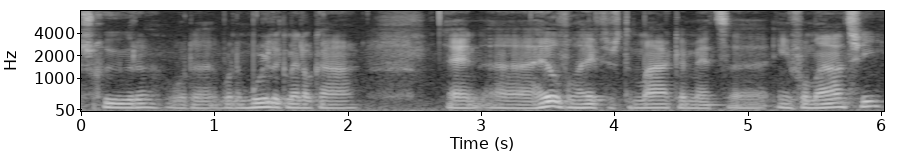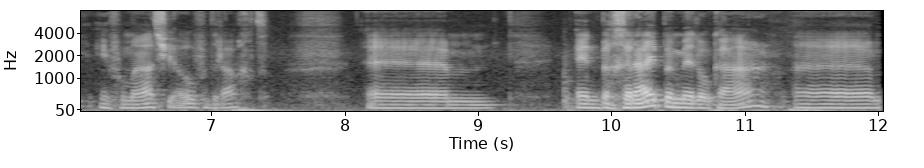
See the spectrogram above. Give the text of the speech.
schuren, worden, worden moeilijk met elkaar. En eh, heel veel heeft dus te maken met eh, informatie, informatieoverdracht. Ehm, en begrijpen met elkaar ehm,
